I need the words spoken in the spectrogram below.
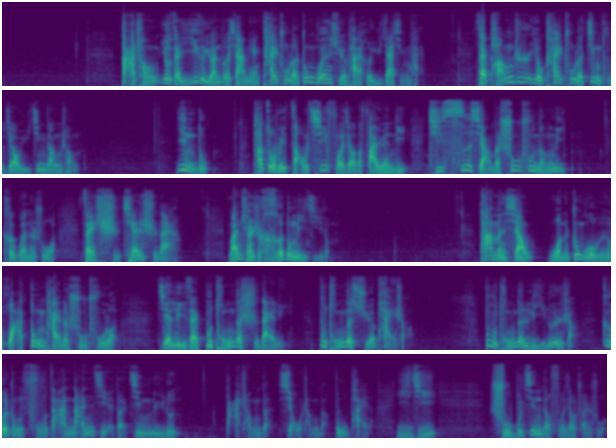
大成又在一个原则下面开出了中观学派和瑜伽行派，在旁支又开出了净土教与金刚城。印度，它作为早期佛教的发源地，其思想的输出能力，客观的说，在史前时代啊，完全是核动力级的。他们向。我们中国文化动态的输出了，建立在不同的时代里、不同的学派上、不同的理论上，各种复杂难解的经律论，大乘的、小乘的、部派的，以及数不尽的佛教传说。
